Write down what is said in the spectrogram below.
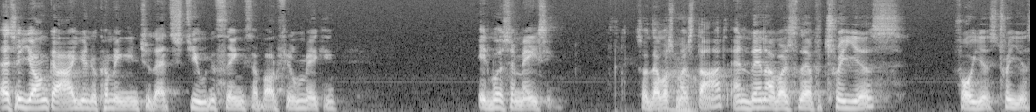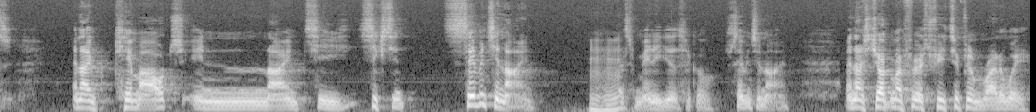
as a young guy, you know, coming into that student things about filmmaking, it was amazing. So that was my start. And then I was there for three years, four years, three years. And I came out in 90, 16, 79. Mm-hmm. That's many years ago, 79. And I shot my first feature film right away.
